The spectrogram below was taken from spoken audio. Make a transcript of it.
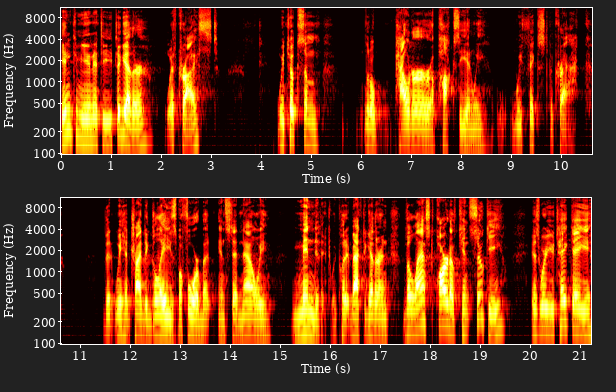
in community together with Christ, we took some little powder or epoxy and we, we fixed the crack. that we had tried to glaze before, but instead now we mended it. We put it back together. And the last part of kintsugi is where you take a,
